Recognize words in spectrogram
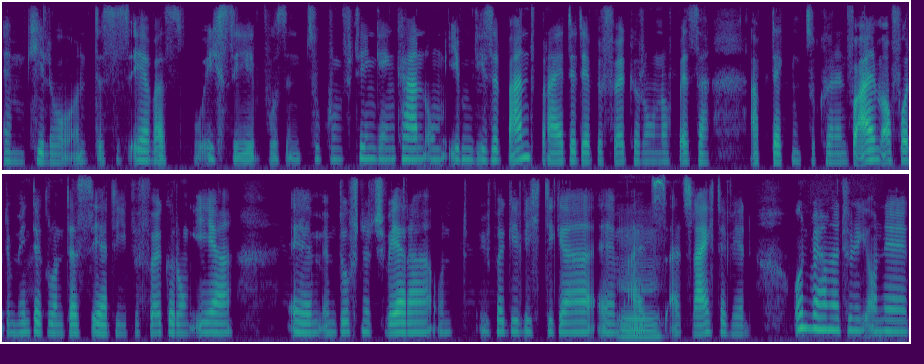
ähm, Kilo. Und das ist eher was, wo ich sehe, wo es in Zukunft hingehen kann, um eben diese Bandbreite der Bevölkerung noch besser abdecken zu können. Vor allem auch vor dem Hintergrund, dass ja die Bevölkerung eher ähm, im Durchschnitt schwerer und übergewichtiger ähm, mhm. als, als leichter wird. Und wir haben natürlich auch eine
